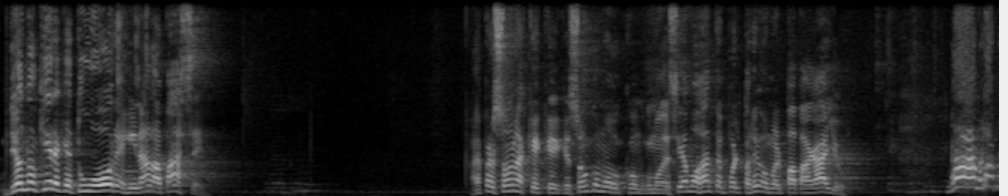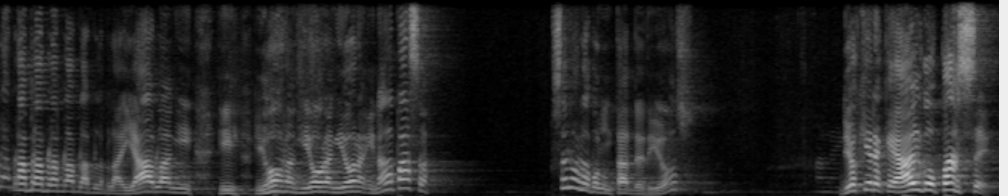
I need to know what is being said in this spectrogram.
Dios no quiere que tú ores y nada pase. Hay personas que, son como, como, decíamos antes en Puerto Rico, como el papagayo. Bla, bla, bla, bla, bla, bla, bla, bla, bla, bla. Y hablan y, y, oran y oran y oran y nada pasa. Esa no es la voluntad de Dios. Dios quiere que algo pase.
